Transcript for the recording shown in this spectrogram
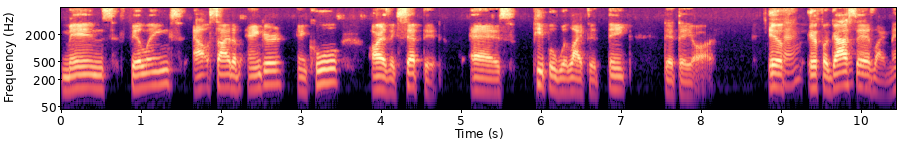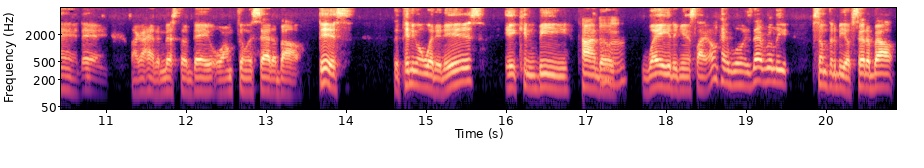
men's feelings outside of anger and cool are as accepted as people would like to think that they are. If Okay. if a guy Okay. says like, "Man, dang, like I had a messed up day," or "I'm feeling sad about this," depending on what it is, it can be kind of Mhm. Weighed against like, okay, well, is that really something to be upset about?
